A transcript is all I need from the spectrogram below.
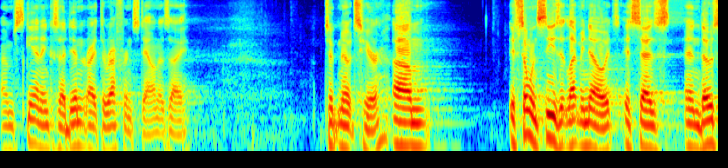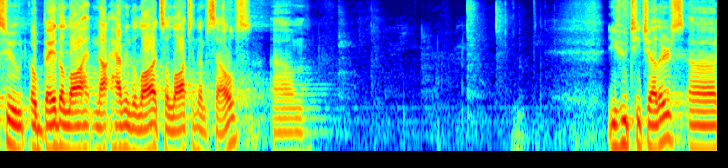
I'm scanning because I didn't write the reference down as I took notes here. Um, if someone sees it, let me know. It, it, says, and those who obey the law, not having the law, it's a law to themselves. Um, you who teach others, uh,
